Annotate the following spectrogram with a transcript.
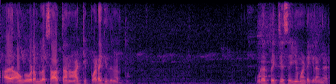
அவங்க உடம்புல சாத்தான் ஆட்டி படைக்குதுன்னு அர்த்தம். உடற்பயிற்சியே செய்ய மாட்டேங்கிறாங்க.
